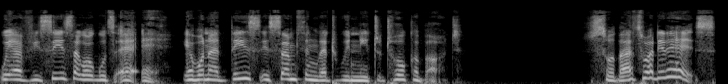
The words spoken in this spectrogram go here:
uyavisisa kokuthi eh, yabona this is something that we need to talk about. So that's what it is.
